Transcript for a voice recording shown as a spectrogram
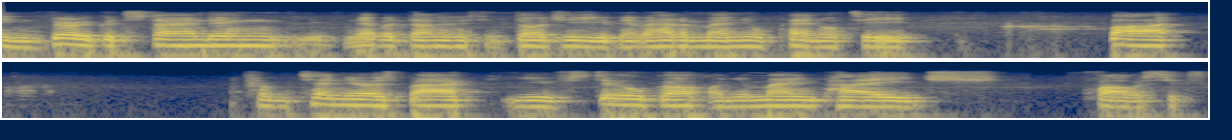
in very good standing, you've never done anything dodgy, you've never had a manual penalty, but from 10 years back, you've still got on your main page five or six,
